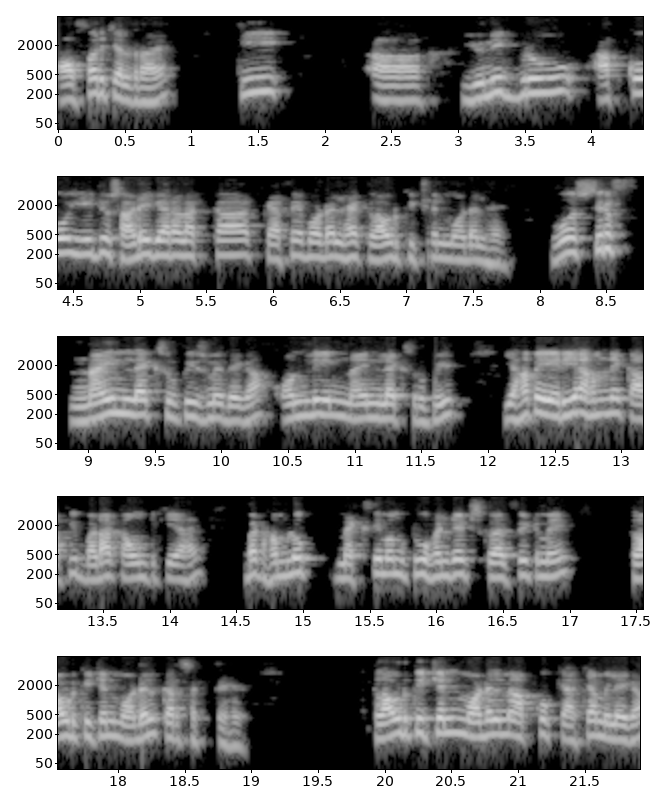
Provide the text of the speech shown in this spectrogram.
ऑफ़र चल रहा है कि यूनिक ब्रू आपको ये जो साढ़े ग्यारह लाख का कैफ़े मॉडल है क्लाउड किचन मॉडल है, वो सिर्फ़ नाइन लैक्स रुपीज़ में देगा only in nine lakhs rupees यहाँ पे एरिया हमने काफ़ी बड़ा काउंट किया है। बट हम लोग मैक्सिमम 200 स्क्वायर फीट में क्लाउड किचन मॉडल कर सकते हैं। क्लाउड किचन मॉडल में आपको क्या क्या मिलेगा?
